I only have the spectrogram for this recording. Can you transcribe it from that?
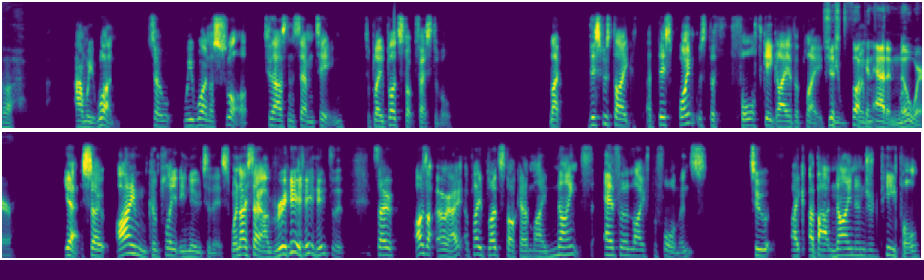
Ugh. and we won. So we won a slot 2017 to play Bloodstock Festival. Like this was like at this point was the fourth gig I ever played. Just We- fucking out of nowhere. yeah, so I'm completely new to this. When I say I'm really new to this, so I was like, all right, I played Bloodstock at my ninth ever live performance to like about 900 people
